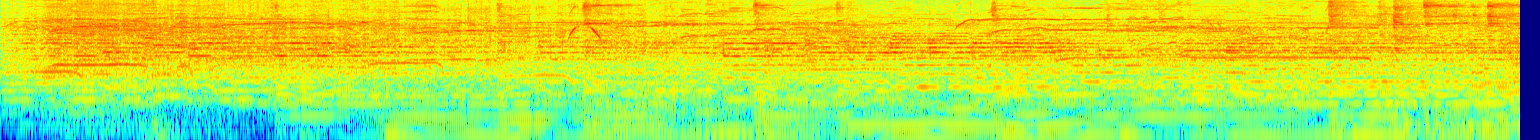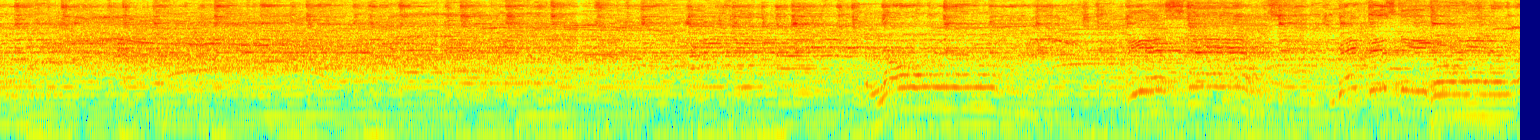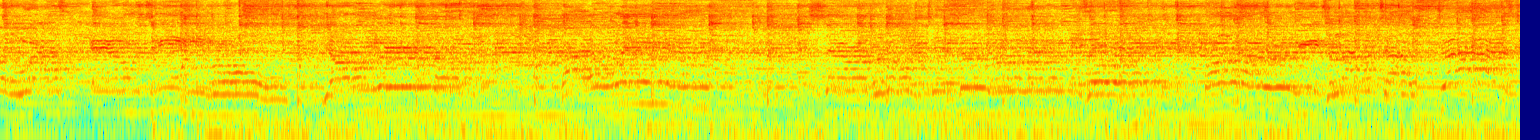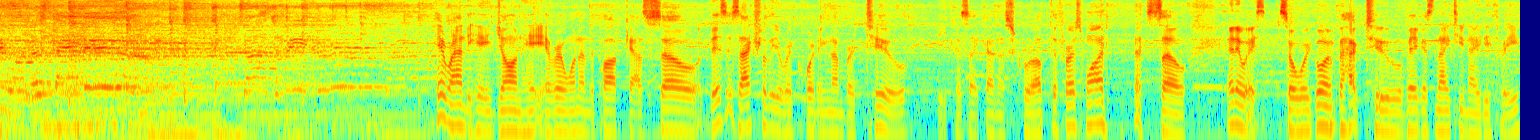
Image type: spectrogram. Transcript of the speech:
Hey, Randy. Hey, John. Hey, everyone on the podcast. So, this is actually a recording number two because I kind of screw up the first one. so, anyways, so we're going back to Vegas 1993.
